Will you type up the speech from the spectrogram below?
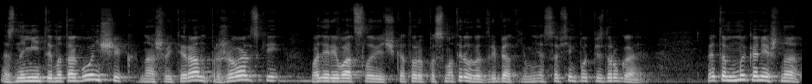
знаменитый мотогонщик, наш ветеран Проживальский Валерий Вацлович, который посмотрел, говорит, ребят, у меня совсем подпись другая. Поэтому мы, конечно,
